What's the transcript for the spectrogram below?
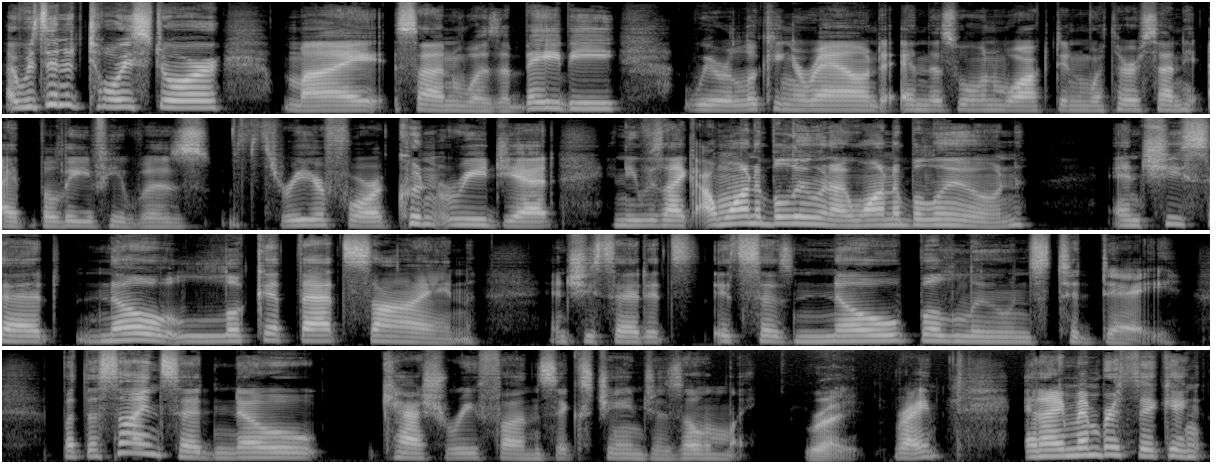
I was in a toy store. My son was a baby. We were looking around, and this woman walked in with her son. I believe he was three or four, couldn't read yet. And he was like, I want a balloon. I want a balloon. And she said, No, look at that sign. And she said, it's, It says no balloons today. But the sign said no cash refunds exchanges only Right. right? And I remember thinking,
